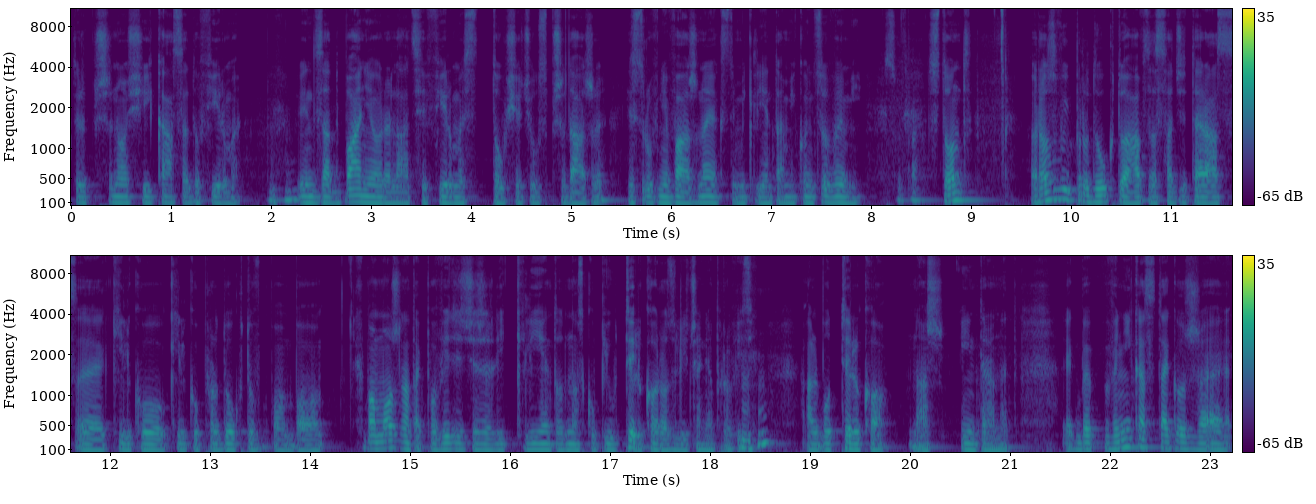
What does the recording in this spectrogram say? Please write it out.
który przynosi kasę do firmy. Mhm. Więc zadbanie o relacje firmy z tą siecią sprzedaży jest równie ważne jak z tymi klientami końcowymi. Super. Stąd rozwój produktu, a w zasadzie teraz y, kilku, kilku produktów, bo, bo chyba można tak powiedzieć, jeżeli klient od nas kupił tylko rozliczenia prowizji Mhm. albo tylko nasz intranet. Jakby wynika z tego, że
